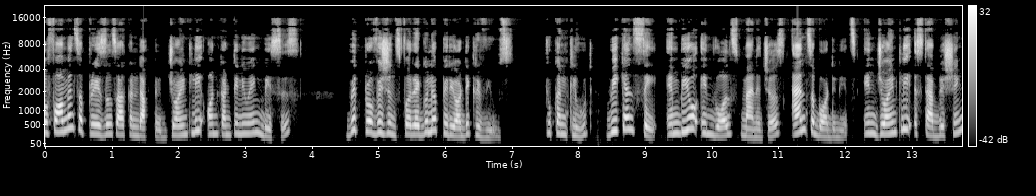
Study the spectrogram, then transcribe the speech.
Performance appraisals are conducted jointly on continuing basis with provisions for regular periodic reviews. To conclude, we can say MBO involves managers and subordinates in jointly establishing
